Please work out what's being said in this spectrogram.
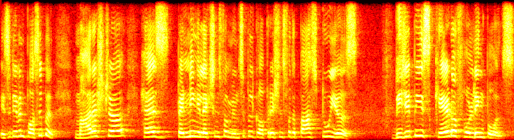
Is it even possible? Maharashtra has pending elections for municipal corporations for the past two years. BJP is scared of holding polls,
